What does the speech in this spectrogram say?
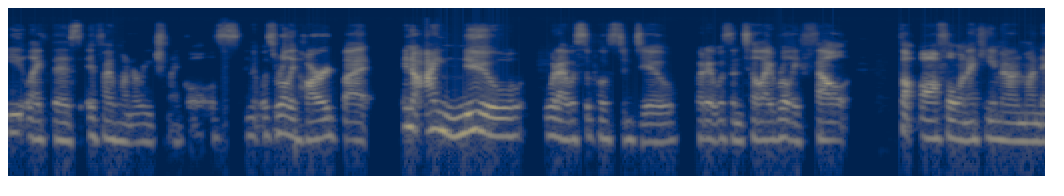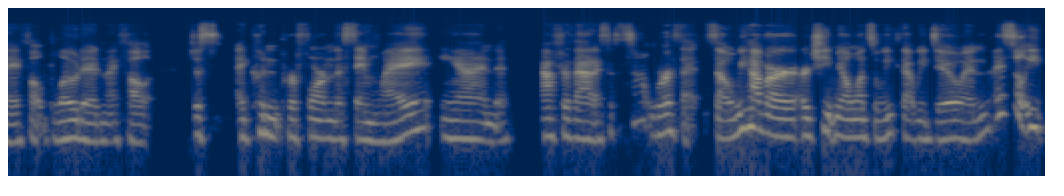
eat like this if i want to reach my goals and it was really hard but you know i knew what i was supposed to do but it was until I really felt felt awful when I came in on Monday. I felt bloated and I felt just I couldn't perform the same way. And after that, I said it's not worth it. So we have our, our cheat meal once a week that we do, and I still eat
